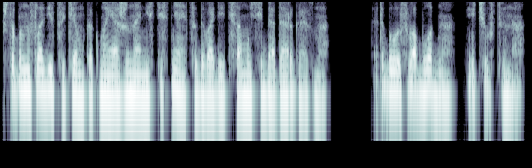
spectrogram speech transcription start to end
чтобы насладиться тем, как моя жена не стесняется доводить саму себя до оргазма. Это было свободно и чувственно.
